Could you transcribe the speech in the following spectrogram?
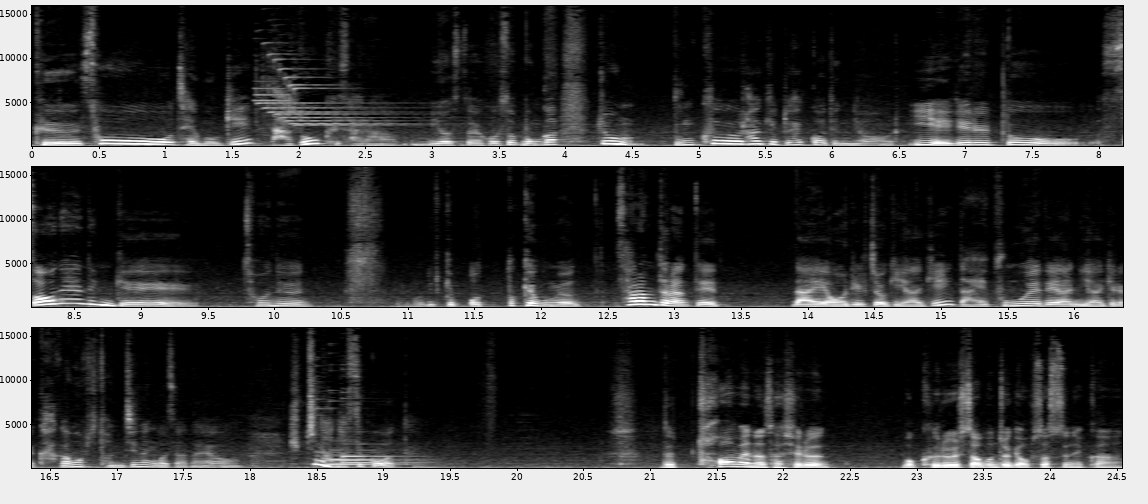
그 소 제목이 나도 그 사람이었어요. 거기서 뭔가 좀 뭉클하기도 했거든요. 이 얘기를 또 써내는 게 저는 이렇게 어떻게 보면 사람들한테 나의 어릴 적 이야기, 나의 부모에 대한 이야기를 가감없이 던지는 거잖아요. 쉽진 않았을 것 같아요. 근데 처음에는 사실은 뭐 글을 써본 적이 없었으니까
